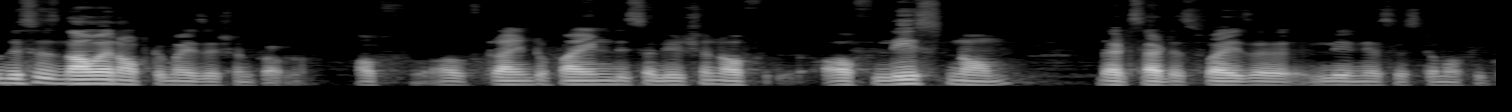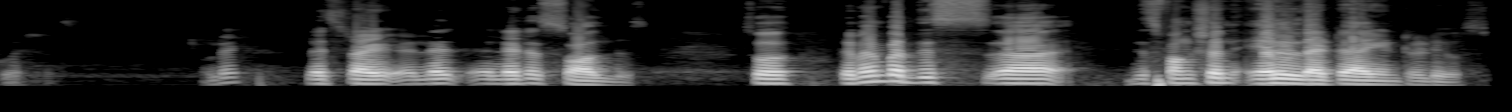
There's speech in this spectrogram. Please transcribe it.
So, this is now an optimization problem of, of trying to find the solution of, of least norm that satisfies a linear system of equations right. Let us try let, let us solve this. So, remember this uh, this function L that I introduced.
